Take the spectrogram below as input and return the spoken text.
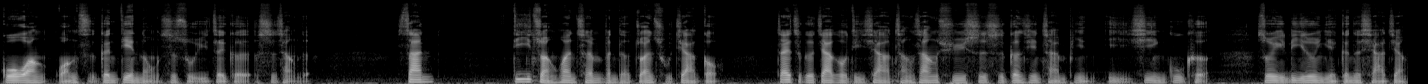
国王、王子跟佃农是属于这个市场的。三低转换成本的专属架构，在这个架构底下，厂商需实时更新产品以吸引顾客，所以利润也跟着下降。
